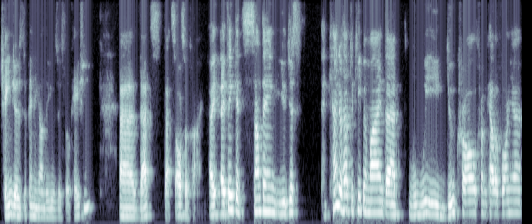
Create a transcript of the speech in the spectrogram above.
changes depending on the user's location. Uh, that's, that's also fine. I, I think it's something you just kind of have to keep in mind that we do crawl from California.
